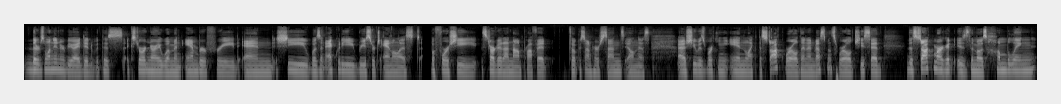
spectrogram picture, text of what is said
There's one interview I did with this extraordinary woman, Amber Freed, and she was an equity research analyst before she started a nonprofit focused on her son's illness. As she was working in like the stock world and investments world, she said the stock market is the most humbling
